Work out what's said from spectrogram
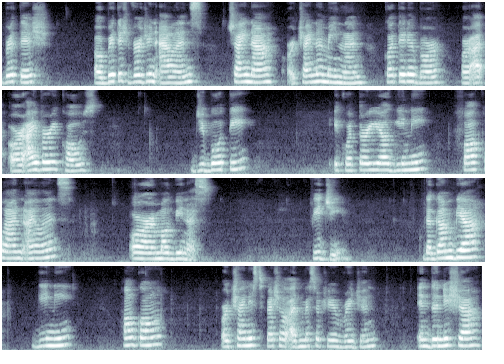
british or british virgin islands china or china mainland cote d'ivoire or, or ivory coast djibouti equatorial guinea falkland islands or Malvinas, Fiji, the Gambia, Guinea, Hong Kong, or Chinese Special Administrative Region, Indonesia,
